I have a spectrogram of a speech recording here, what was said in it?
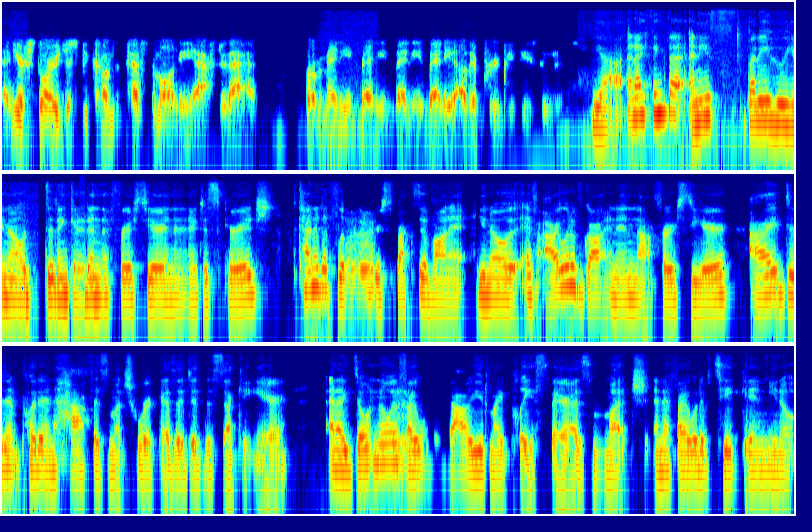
And your story just becomes a testimony after that for many, many, many, many other pre-PT students. Yeah, and I think that anybody who you know didn't get in the first year and are discouraged, kind of to flip Mhm. perspective on it. You know, if I would have gotten in that first year, I didn't put in half as much work as I did the second year. And I don't know if Mm. I would have valued my place there as much and if I would have taken, you know,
